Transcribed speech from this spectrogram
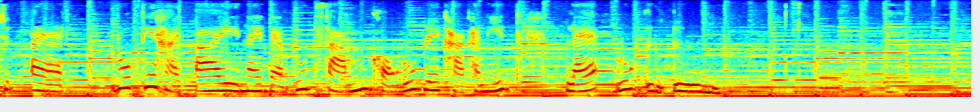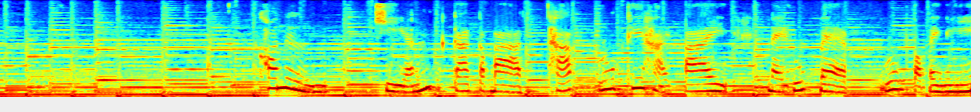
9.8 รูปที่หายไปในแบบรูปซ้ำของรูปเรขาคณิต และรูปอื่น ๆ ข้อ 1 เขียนกากบาททับรูปที่หายไปในรูปแบบรูปต่อไปนี้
